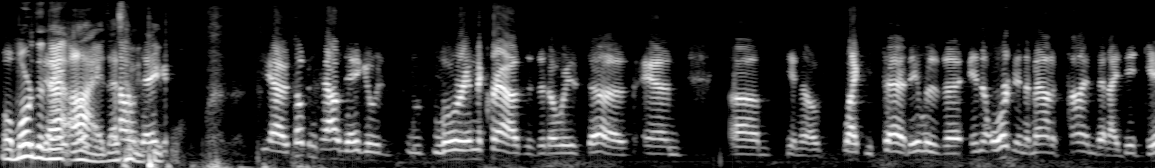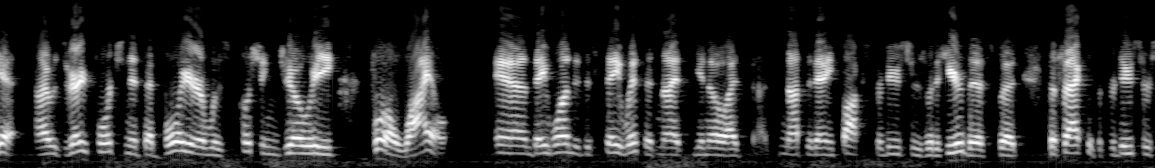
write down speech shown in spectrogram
Well, more than Yeah, that eyes. That's how many Talladega. people. yeah, I was hoping Talladega would lure in the crowds as it always does. And, um, you know, like you said, it was an inordinate amount of time that I did get. I was very fortunate that Bowyer was pushing Joey for a while. And they wanted to stay with it, and I, you know, I, not that any Fox producers would hear this, but the fact that the producers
